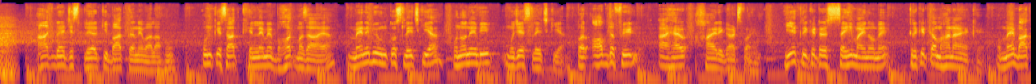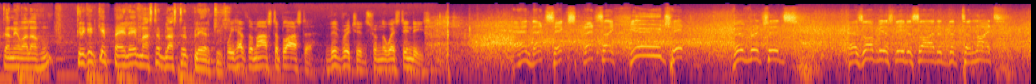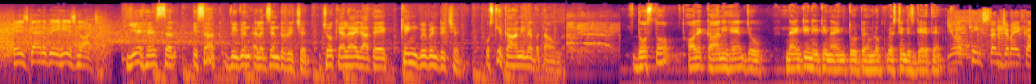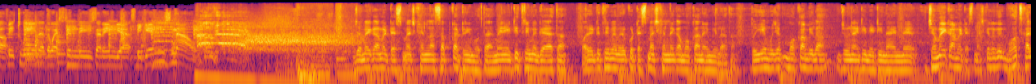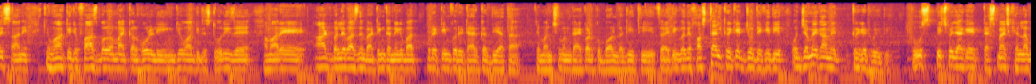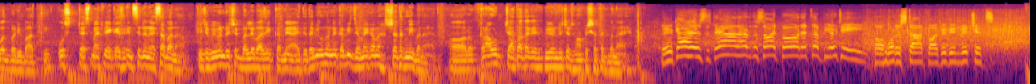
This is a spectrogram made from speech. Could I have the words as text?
आज मैं जिस प्लेयर की बात करने वाला हूँ उनके साथ खेलने में बहुत मज़ा आया। मैंने भी उनको स्लेच किया। उन्होंने भी मुझे स्लेच किया। पर off the field I have high regards for him ये क्रिकेटर सही मायनों में क्रिकेट का महानायक है। और मैं बात करने वाला हूँ क्रिकेट के पहले मास्टर ब्लास्टर प्लेयर की। We have the master blaster Viv Richards from the West Indies and that's six that's a huge hit Viv Richards has obviously decided that tonight is going to be his night ये है sir Isaac Vivian Alexander Richard जो कहलाए जाते हैं king Vivian Richard. उसकी कहानी मैं बताऊँगा। दोस्तों और एक कहानी है जो 1989 टूर पे हम लोग वेस्ट इंडीज गए थे। Your Kingston, Jamaica, between the West Indies and India begins now. जमेगा में टेस्ट मैच खेलना सबका ड्रीम होता है। मैंने 83 में गया था और 83 में मेरे को टेस्ट मैच खेलने का मौका नहीं मिला था। तो ये मुझे मौका मिला जो 1989 में जमेका में टेस्ट मैच खेलने क्योंकि बहुत सारी कहानी कि वहाँ के जो फास्ट बॉलर माइकल होल्डिंग जो वहाँ की जो स्टोरीज है, हमारे आठ बल्लेबाज ने बैटिंग करने के बाद पूरे टीम को रिटायर कर दिया था। जब अंशुमन गायकवाड़ को बॉल लगी थी तो आई थिंक वो हॉस्टाइल क्रिकेट जो देखी थी, वो जमेका में क्रिकेट हुई थी। तो उस पिच पे जाके टेस्ट मैच खेलना बहुत बड़ी बात थी उस टेस्ट मैच पे एक ऐसा इंसिडेंट ऐसा बना कि जो विवन रिचर्ड बल्लेबाजी करने आए थे तभी उन्होंने कभी जमेका में शतक नहीं बनाया था और क्राउड चाहता था कि विवन रिचर्ड वहाँ पे शतक बनाए Here goes down over the sideboard. It's a beauty. Oh, what a start by Vivian Richards.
